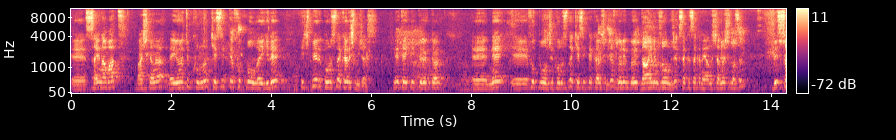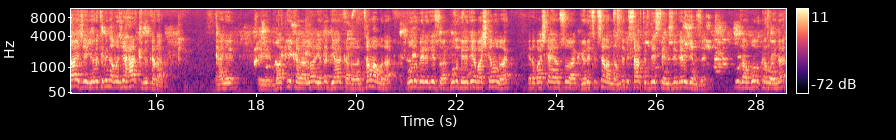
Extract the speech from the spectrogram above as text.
e, Sayın Abat Başkanı ve yönetim kurulunun kesinlikle futbolla ilgili hiçbir konusuna karışmayacağız. Ne teknik direktör e, ne e, futbolcu konusunda kesinlikle karışmayacağız. Böyle böyle dahilimiz olmayacak. Sakın sakın yanlış anlaşılmasın. Biz sadece yönetimin alacağı her türlü karar yani e, maddi kararlar ya da diğer kararların tamamına Bolu Belediyesi olarak, Bolu Belediye Başkanı olarak ya da başkan yardımcısı olarak yönetimsel anlamda biz her türlü desteğimizi vereceğimize buradan Bolu kamuoyuna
